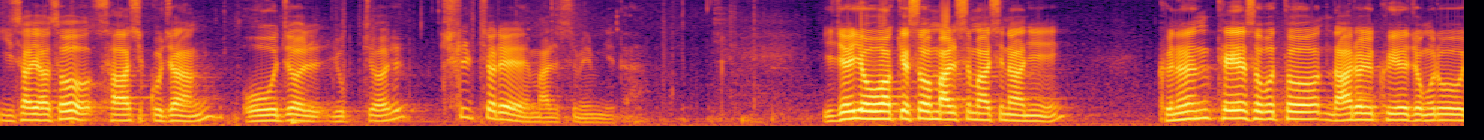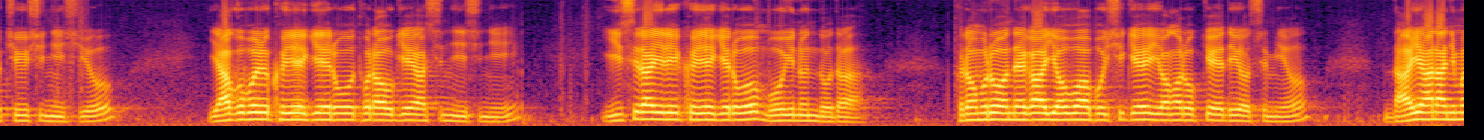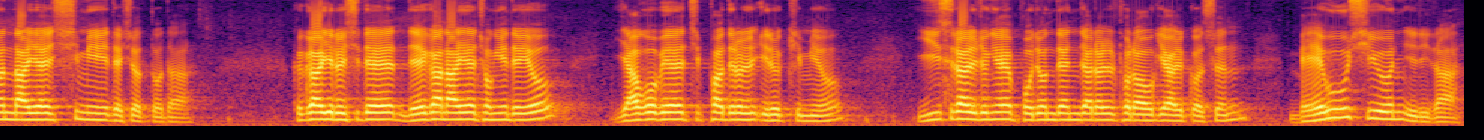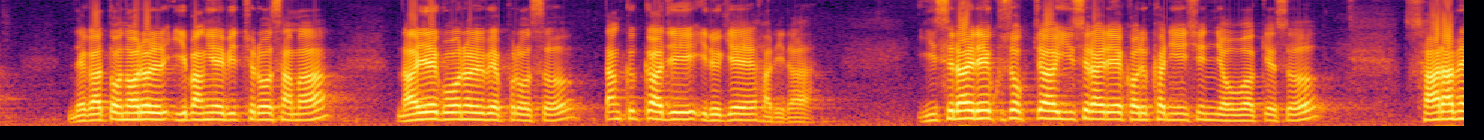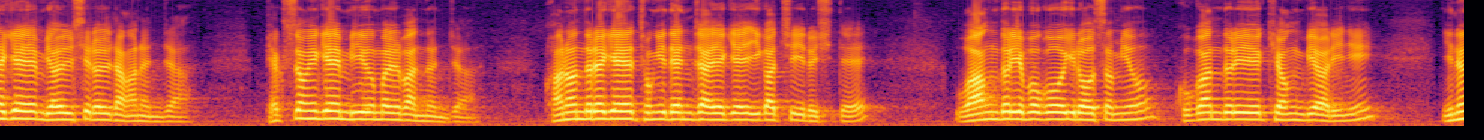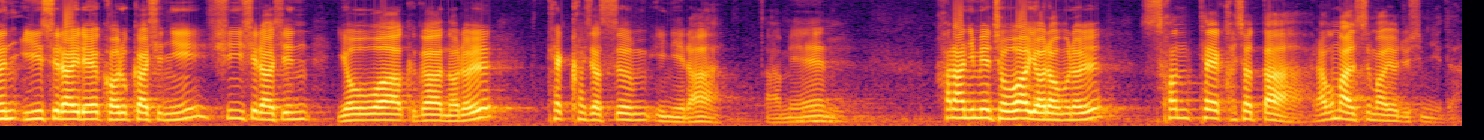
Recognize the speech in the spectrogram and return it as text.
이사야서 49장 5절, 6절, 7절의 말씀입니다. 이제 여호와께서 말씀하시나니 그는 태에서부터 나를 그의 종으로 지으신 이시요 야곱을 그에게로 돌아오게 하신 이시니 이스라엘이 그에게로 모이는도다. 그러므로 내가 여호와 보시기에 영화롭게 되었으며 나의 하나님은 나의 힘이 되셨도다. 그가 이르시되 내가 나의 종이 되어 야곱의 지파들을 일으키며 이스라엘 중에 보존된 자를 돌아오게 할 것은 매우 쉬운 일이라. 내가 또 너를 이방의 빛으로 삼아 나의 구원을 베풀어서 땅 끝까지 이르게 하리라. 이스라엘의 구속자 이스라엘의 거룩한 이신 여호와께서 사람에게 멸시를 당하는 자, 백성에게 미움을 받는 자, 관원들에게 종이 된 자에게 이같이 이르시되 왕들이 보고 일어서며 구관들이 경비하리니 이는 이스라엘의 거룩하시니 신실하신 여호와 그가 너를 택하셨음이니라. 아멘. 하나님이 저와 여러분을 선택하셨다라고 말씀하여 주십니다.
